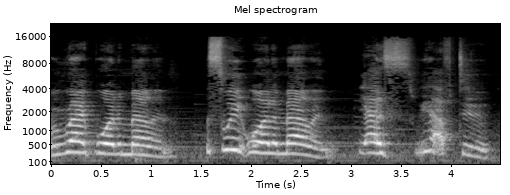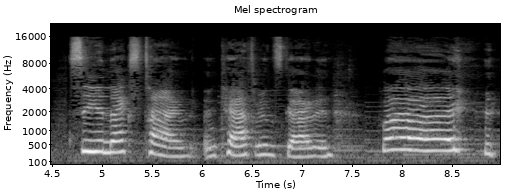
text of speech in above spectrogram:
a ripe watermelon, a sweet watermelon. Yes, we have to. See you next time in Catherine's Garden. Bye.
